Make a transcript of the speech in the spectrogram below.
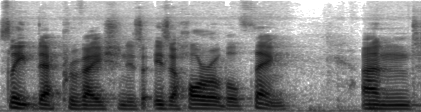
Sleep deprivation is, is a horrible thing. And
